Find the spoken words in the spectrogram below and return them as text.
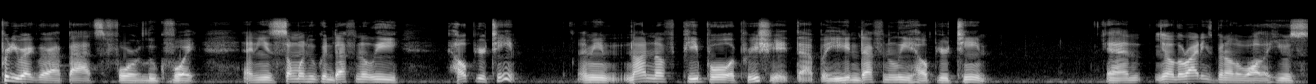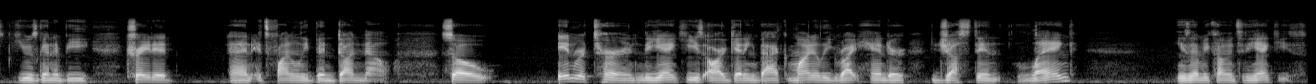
pretty regular at bats for Luke Voit. And he's someone who can definitely help your team. I mean, not enough people appreciate that, but he can definitely help your team. And you know, the writing's been on the wall that he was he was going to be traded, and it's finally been done now. So in return, the Yankees are getting back minor league right hander Justin Lange. He's going to be coming to the Yankees.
